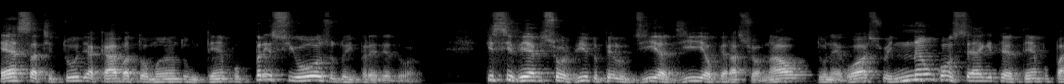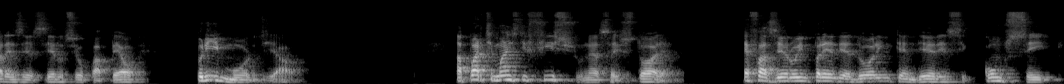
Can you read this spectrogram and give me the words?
Essa atitude acaba tomando um tempo precioso do empreendedor, que se vê absorvido pelo dia a dia operacional do negócio e não consegue ter tempo para exercer o seu papel primordial. A parte mais difícil nessa história é fazer o empreendedor entender esse conceito.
